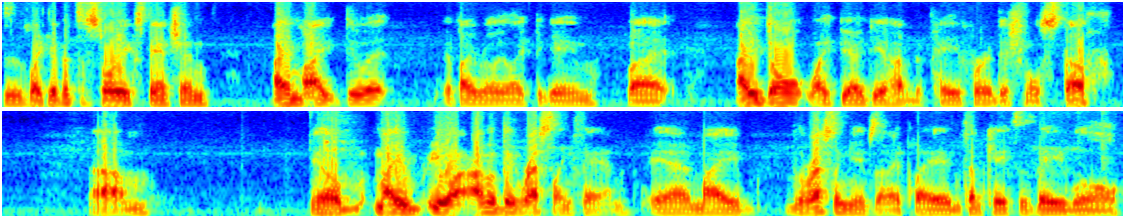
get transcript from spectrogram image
like if it's a story expansion, I might do it if I really like the game. But I don't like the idea of having to pay for additional stuff. Um, you know, my you know I'm a big wrestling fan, and my the wrestling games that I play, in some cases, they will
